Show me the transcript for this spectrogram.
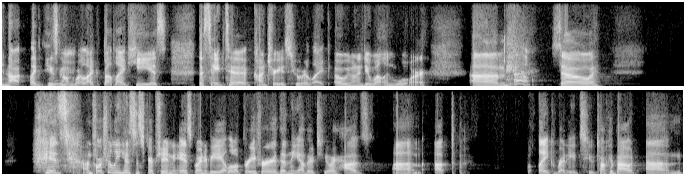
not like he's not Hmm. warlike, but like he is the saint to countries who are like, oh, we want to do well in war. Um, Oh. so his unfortunately his description is going to be a little briefer than the other two I have um up like ready to talk about um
